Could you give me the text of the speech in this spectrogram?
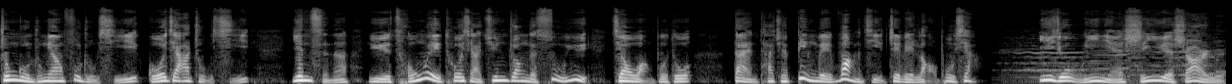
中共中央副主席、国家主席。因此呢，与从未脱下军装的粟裕交往不多，但他却并未忘记这位老部下。一九五一年十一月十二日。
